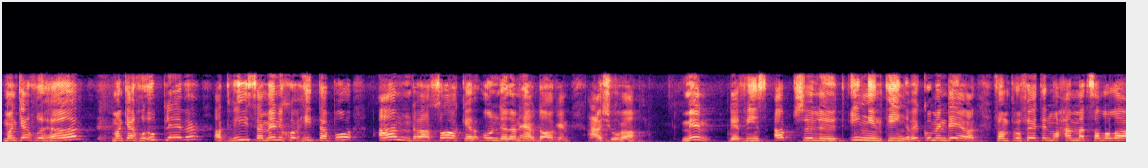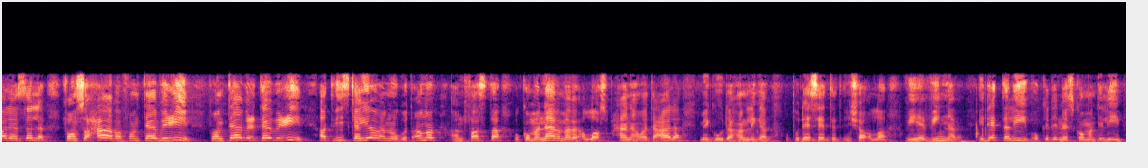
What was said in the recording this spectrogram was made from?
Man kanske hör, man kanske upplever att vissa människor hittar på andra saker under den här dagen, Ashura. Men det finns absolut ingenting rekommenderat från profeten Muhammad sallallahu alaihi wasallam, från sahaba, från tabi'in, från tabi' tabi'in att vi ska göra något annat än fasta och komma närmare Allah subhanahu wa ta'ala med goda handlingar och på det sättet inshallah vi är vinnare i detta liv och i det nästkommande liv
